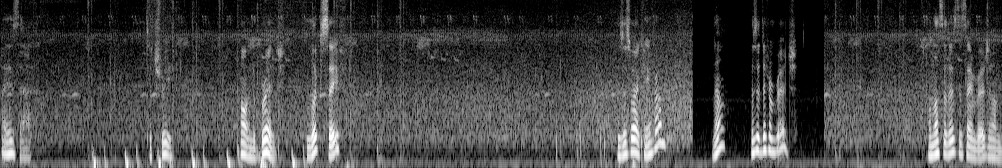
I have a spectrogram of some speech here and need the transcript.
What is that? It's a tree. Oh, and a bridge. It looks safe. Is this where I came from? No? This is a different bridge. Unless it is the same bridge and I'm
